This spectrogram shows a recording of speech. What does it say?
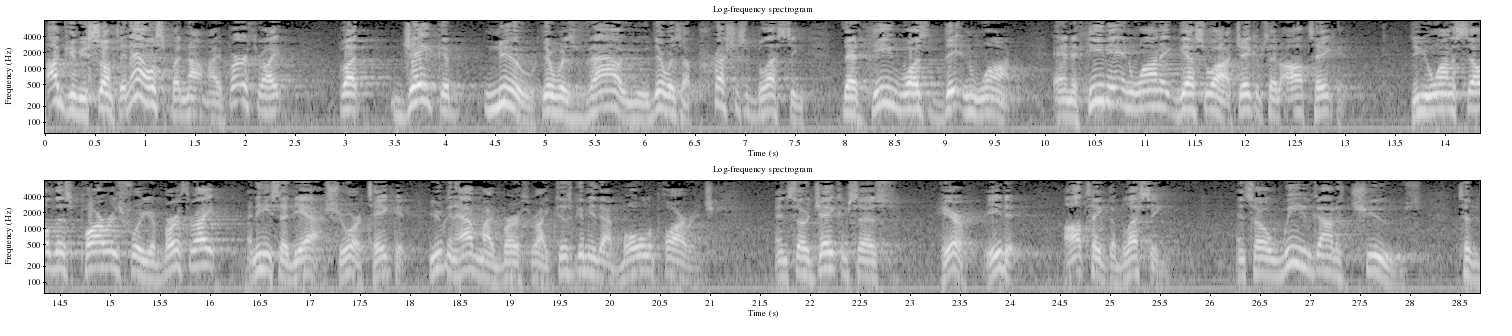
I'll give you something else, but not my birthright. But Jacob knew there was value, there was a precious blessing that he was, didn't want. And if he didn't want it, guess what? Jacob said, I'll take it. Do you want to sell this porridge for your birthright? And he said, Yeah, sure, take it. You can have my birthright. Just give me that bowl of porridge. And so Jacob says, Here, eat it. I'll take the blessing. And so we've got to choose to,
